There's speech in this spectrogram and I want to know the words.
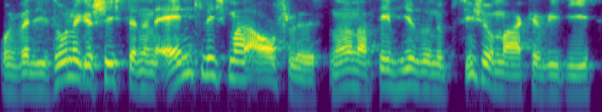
Und wenn sich so eine Geschichte dann endlich mal auflöst, ne, nachdem hier so eine Psychomarke wie die,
